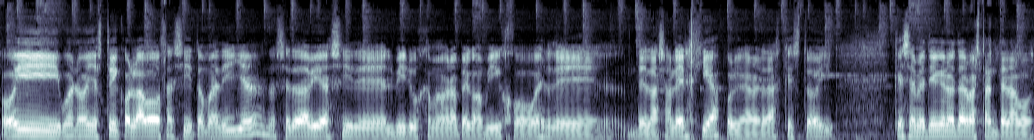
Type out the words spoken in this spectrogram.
Hoy, bueno, hoy estoy con la voz así tomadilla, no sé todavía si del virus que me habrá pegado mi hijo o es de, de las alergias, porque la verdad es que estoy, que se me tiene que notar bastante la voz.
